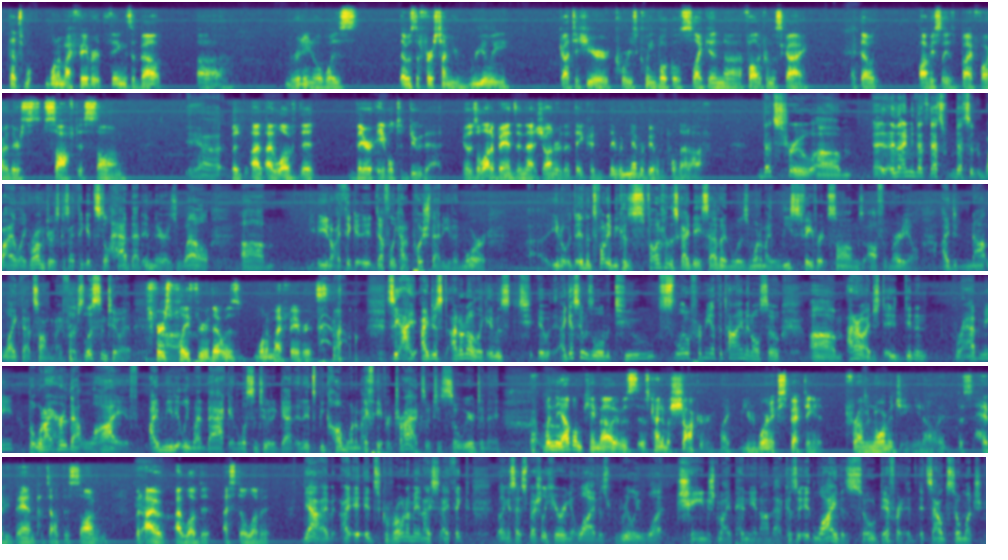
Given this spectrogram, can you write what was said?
that's w- one of my favorite things about uh, Meridional was that was the first time you really got to hear Cory's clean vocals, like in uh, "Falling from the Sky." Like that, was, obviously, is by far their s- softest song. Yeah, But I, I love that they're able to do that. You know, there's a lot of bands in that genre that they could, they would never be able to pull that off. that's true. Um, and, and I mean that's that's that's why I like Wrongdoers because I think it still had that in there as well. Um, you know, I think it, it definitely kind of pushed that even more. You know, and it's funny because "Falling from the Sky" Day Seven was one of my least favorite songs off of Meridional. I did not like that song when I first listened to it. First Uh, playthrough, that was one of my favorites. See, I, I just I don't know. Like it was, it, I guess it was a little bit too slow for me at the time, and also, um, I don't know. I just it didn't grab me. But when I heard that live, I immediately went back and listened to it again, and it's become one of my favorite tracks, which is so weird to me. Uh, when the um, album came out, it was it was kind of a shocker. Like you weren't expecting it from Norma Jean. You know, it, this heavy band puts out this song, and, but I I loved it. I still love it. Yeah, I mean, I, it's grown on me, and I, I think, like I said, especially hearing it live is really what changed my opinion on that because it, live is so different. It, it sounds so much,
